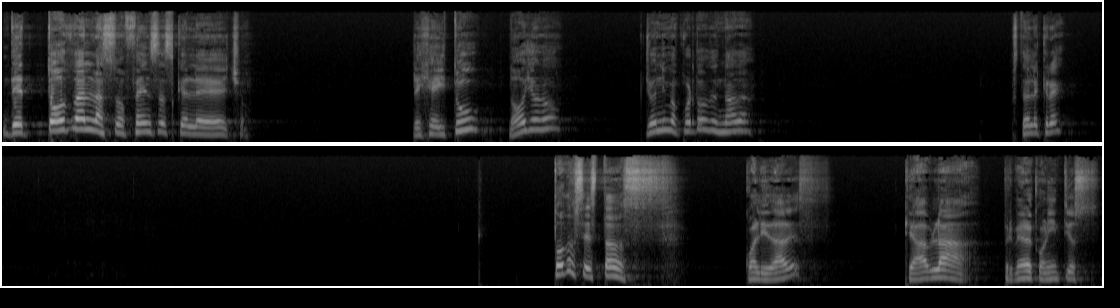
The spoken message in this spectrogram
de todas las ofensas que le he hecho. Le dije, ¿y tú? No, yo no. Yo ni me acuerdo de nada. ¿Usted le cree? Todas estas cualidades que habla 1 Corintios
